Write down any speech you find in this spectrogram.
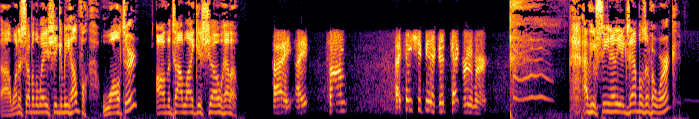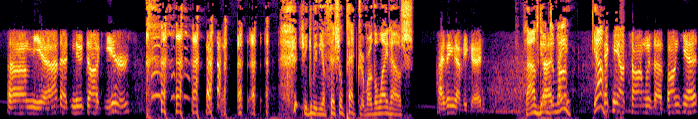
Uh, what are some of the ways she can be helpful? Walter on the Tom Leykis show. Hello. Hi, I, Tom, I think she'd be a good pet groomer. Have you seen any examples of her work? Um, yeah, that new dog Ears. she could be the official pet groomer of the White House. I think that'd be good. Sounds good Uh, to me. Tom? Yeah. Pick me out, Tom, with a bong hit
